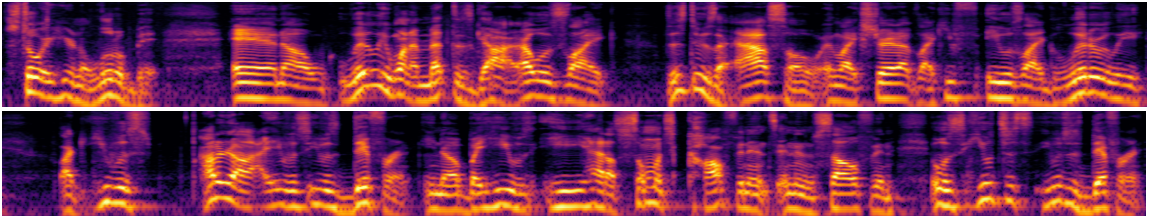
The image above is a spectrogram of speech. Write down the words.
story here in a little bit. And uh, literally, when I met this guy, I was like, this dude's an asshole. And like straight up, like he he was like literally, like he was. I don't know. He was he was different, you know, but he was he had a, so much confidence in himself, and it was he was just he was just different,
